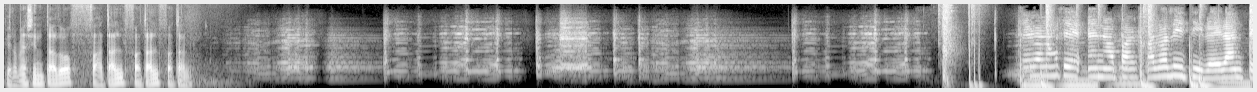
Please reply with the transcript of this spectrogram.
pero me ha sentado fatal, fatal, fatal. Itinerante.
